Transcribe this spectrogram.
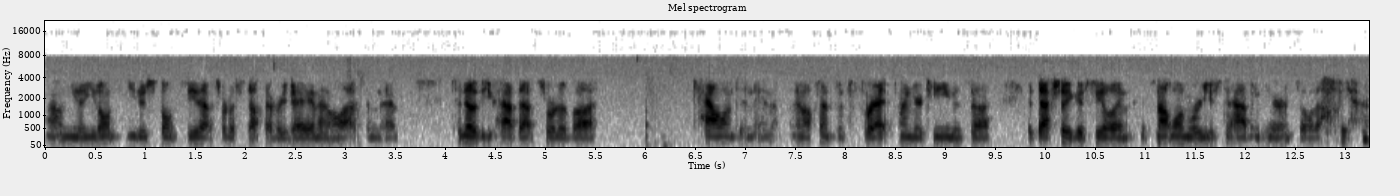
Um, you know, you don't you just don't see that sort of stuff every day in MLS, and, and to know that you have that sort of uh, talent and, an offensive threat on your team is uh, it's actually a good feeling. It's not one we're used to having here in Philadelphia.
